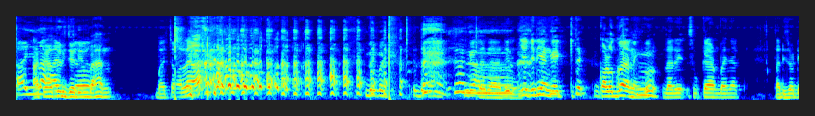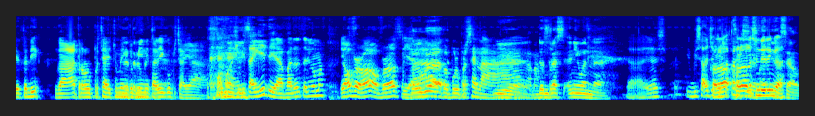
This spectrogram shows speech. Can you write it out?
Hati-hati dijadiin bahan bacol ya. Udah, udah, enggak. Ya jadi yang kayak kita kalau gua nih, gua dari sekian banyak tadi zodiak tadi nggak terlalu percaya cuma yang Gemini tadi gue percaya. bisa gitu ya. Padahal tadi ngomong ya overall overall ya Kalau gua- 80% lah. Iya. Nggak Don't trust anyone lah. Ya, ya bisa aja Kalau kita kan kalau sih. sendiri enggak? Yourself.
